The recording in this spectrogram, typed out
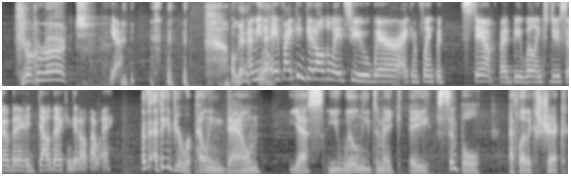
You're correct. yeah. okay. I mean, well, if I can get all the way to where I can flank with Stamp, I'd be willing to do so. But I doubt that I can get all that way. I, th- I think if you're rappelling down, yes, you will need to make a simple athletics check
